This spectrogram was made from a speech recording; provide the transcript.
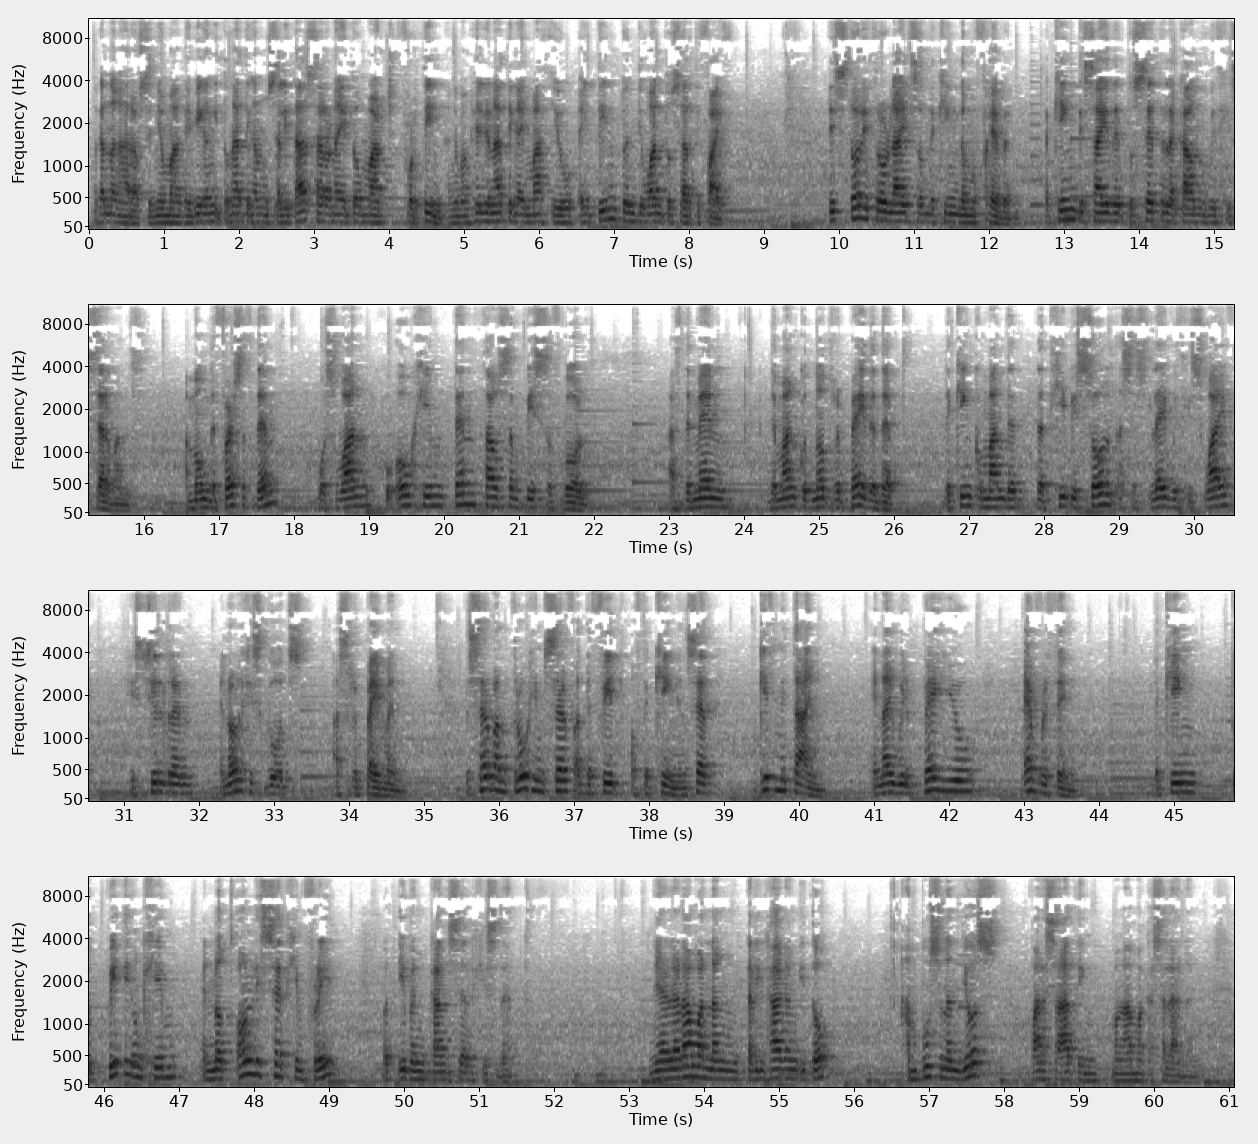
Magandang araw sa inyo mga kaibigan. Itong ating salita sa araw na ito, March 14. Ang ebanghelyo natin ay Matthew 18:21 to 35. This story throws lights on the kingdom of heaven. A king decided to settle account with his servants. Among the first of them was one who owed him 10,000 pieces of gold. As the man, the man could not repay the debt, the king commanded that he be sold as a slave with his wife, his children, and all his goods as repayment. The servant threw himself at the feet of the king and said, Give me time, and I will pay you everything. The king took pity on him and not only set him free, but even canceled his debt. Nilalarawan ng talinghagang ito ang puso ng Diyos para sa ating mga makasalanan.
